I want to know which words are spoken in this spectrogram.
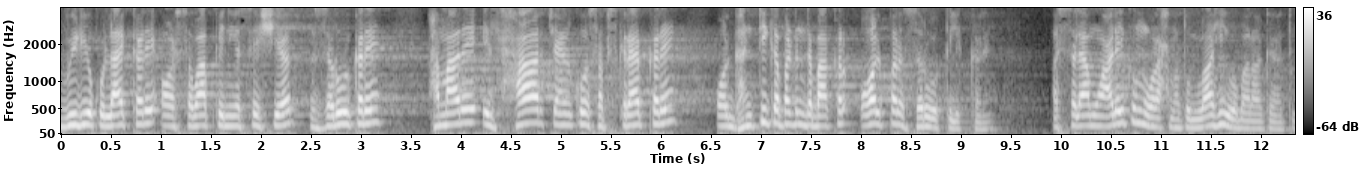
ویڈیو کو لائک کریں اور ثواب کی نیت سے شیئر ضرور کریں۔ ہمارے اظہار چینل کو سبسکرائب کریں اور گھنٹی کا بٹن دبا کر آل پر ضرور کلک کریں۔ السلام علیکم ورحمۃ اللہ وبرکاتہ۔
